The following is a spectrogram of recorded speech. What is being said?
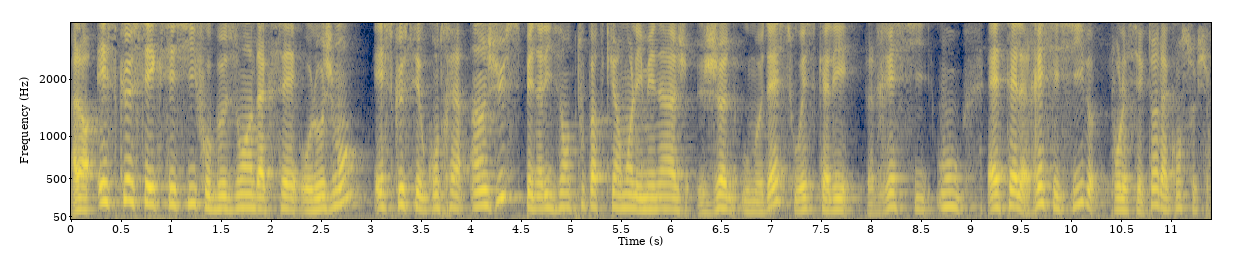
Alors, est-ce que c'est excessif au besoin d'accès au logement? Est-ce que c'est au contraire injuste, pénalisant tout particulièrement les ménages jeunes ou modestes? Ou est-ce qu'elle est, ou est-elle récessive pour le secteur de la construction?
